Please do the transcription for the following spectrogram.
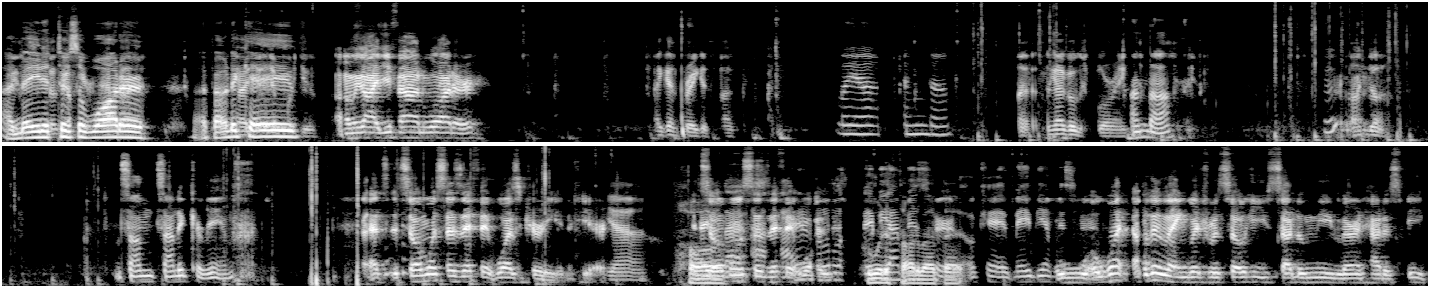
I Please, made it to some your water. I found a can cave. Oh my god, you found water. I can break it. Fuck. Oh yeah, I'm done. Uh, I gotta go exploring. Anda. Anda. Sound, sounded Korean. That's, it's almost as if it was Korean here. Yeah. It's Oh, almost as if it I don't was. know, Who would've maybe I thought about misheard. that? Okay, maybe I W- misheard. What other language was so he suddenly learned how to speak?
